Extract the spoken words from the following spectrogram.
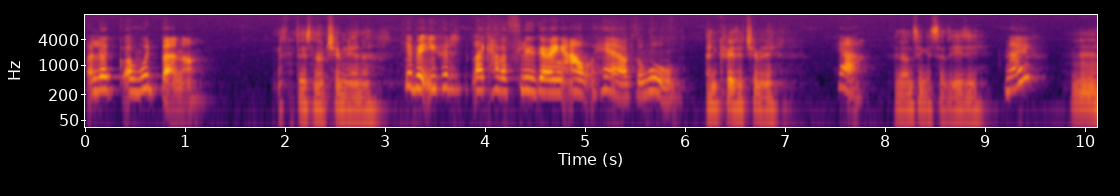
a, a wood burner? There's no chimney in it. Yeah, but you could like have a flue going out here of the wall. And create a chimney. Yeah. I don't think it's that easy. No? Hmm.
